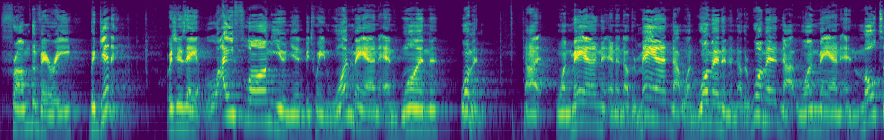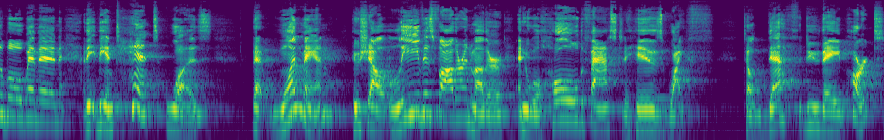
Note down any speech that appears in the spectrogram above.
from the very beginning, which is a lifelong union between one man and one woman. Not one man and another man, not one woman and another woman, not one man and multiple women. The, the intent was that one man who shall leave his father and mother, and who will hold fast to his wife. Till death do they part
